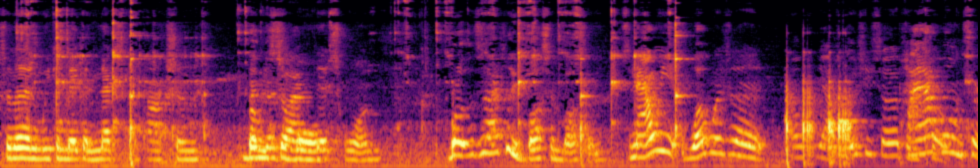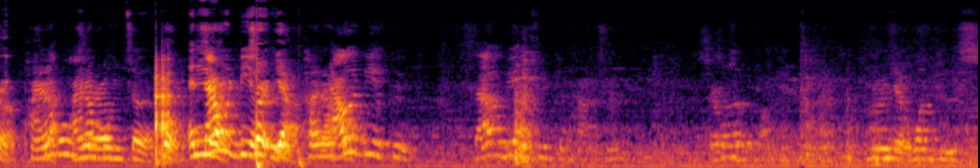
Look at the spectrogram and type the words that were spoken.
So then we can make a next concoction. But we still bowl. have this one. Bro, this is actually bussin' bussin'. So now we, what was the, oh yeah, Hershey syrup and Pineapple and syrup. Yeah, Pineapple, pineapple and and syrup. syrup. and syrup. that would be a Syrup, food. yeah, pineapple. That would be a food. That would be a food concoction. I'm gonna get one piece.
